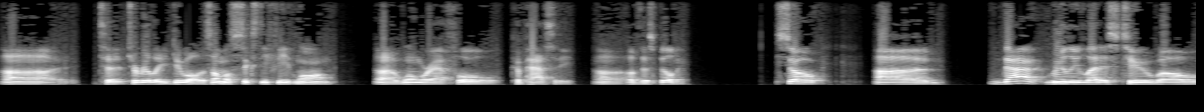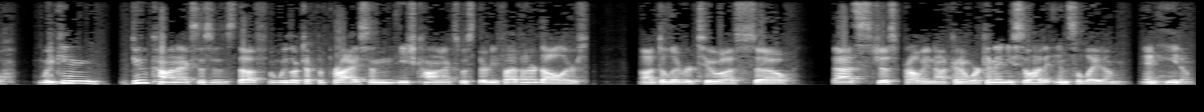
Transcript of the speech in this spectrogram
uh, to, to really do all this, almost 60 feet long uh, when we're at full capacity uh, of this building. So uh, that really led us to, well, we can do connexes and stuff. We looked up the price, and each connex was $3,500 uh, delivered to us. So that's just probably not going to work. And then you still had to insulate them and heat them.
